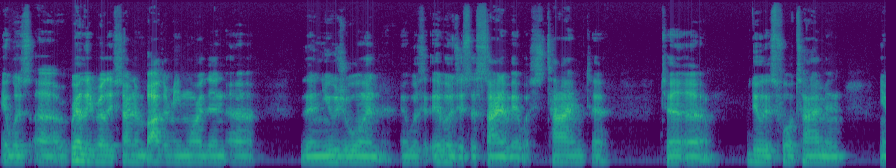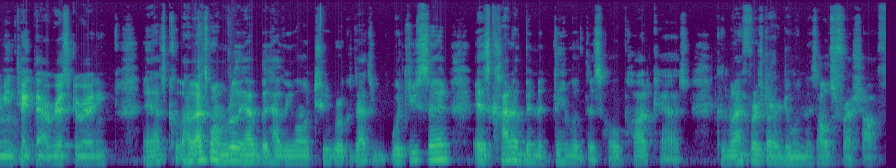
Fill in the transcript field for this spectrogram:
It was uh really really starting to bother me more than uh than usual, and it was it was just a sign of it was time to to uh do this full time and you know I mean take that risk already. Yeah, that's cool. That's what I'm really happy to have you on too, bro. Because that's what you said is kind of been the theme of this whole podcast. Because when I first started doing this, I was fresh off.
